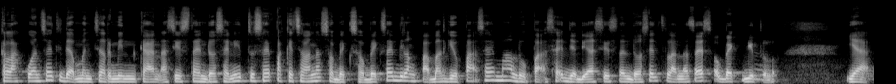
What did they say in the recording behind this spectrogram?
kelakuan saya tidak mencerminkan asisten dosen itu. Saya pakai celana sobek-sobek. Saya bilang Pak Bagio Pak saya malu Pak. Saya jadi asisten dosen celana saya sobek gitu loh. Ya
